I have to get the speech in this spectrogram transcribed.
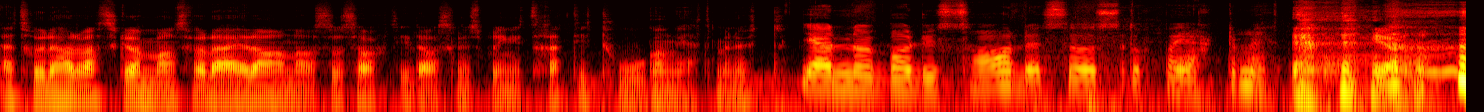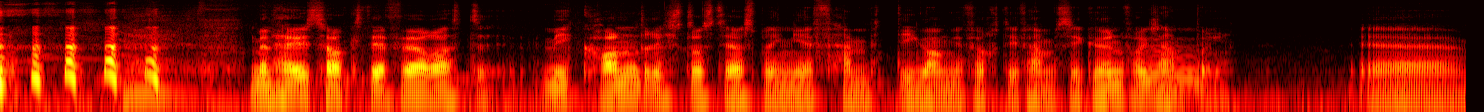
jeg tror det hadde vært skremmende for deg da, han hadde sagt i dag skal vi springe 32 ganger 1 minutt. ja, når bare du sa det, så stoppa hjertet mitt. ja. Men jeg har jo sagt det før at vi kan driste oss til å springe 50 ganger 45 sekunder, f.eks. eksempel. Uh,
